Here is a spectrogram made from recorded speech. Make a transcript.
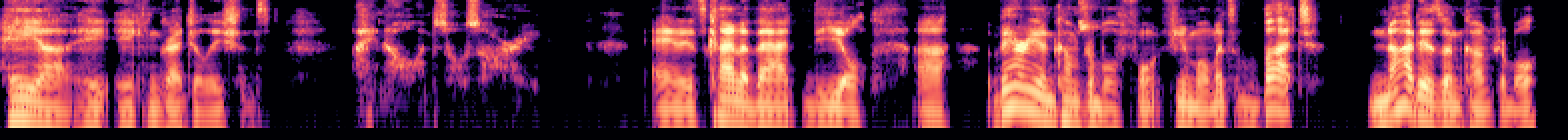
"Hey, uh, hey, hey, congratulations! I know, I'm so sorry." And it's kind of that deal. Uh, very uncomfortable for a few moments, but not as uncomfortable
